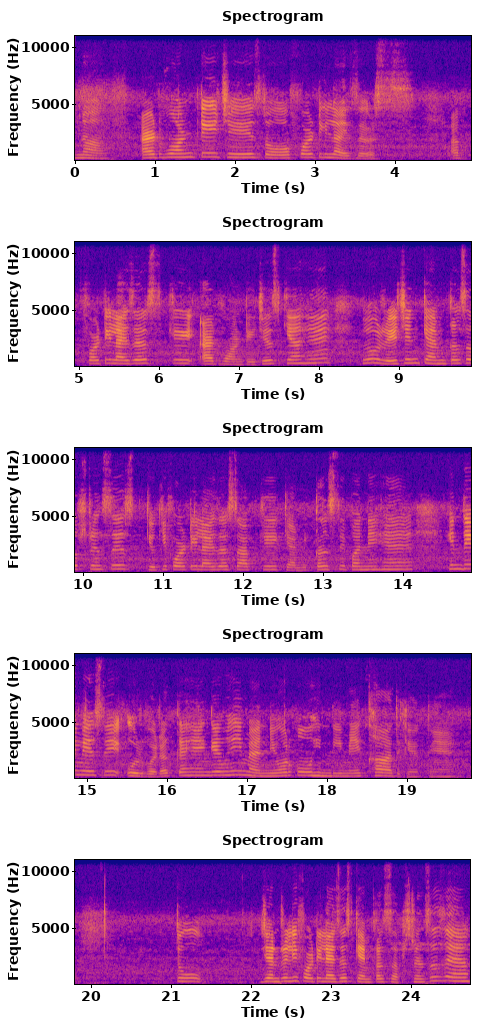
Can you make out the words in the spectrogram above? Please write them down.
now, advantages of fertilizers. अब फर्टिलाइज़र्स के एडवांटेजेस क्या हैं? तो रिच इन केमिकल सब्सटेंसेस क्योंकि फर्टिलाइज़र्स आपके केमिकल से बने हैं। हिंदी में इसे उर्वरक कहेंगे, वहीं मैन्योर को हिंदी में खाद कहते हैं। तो जनरली फर्टिलाइज़र्स केमिकल सब्सटेंसेस हैं,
